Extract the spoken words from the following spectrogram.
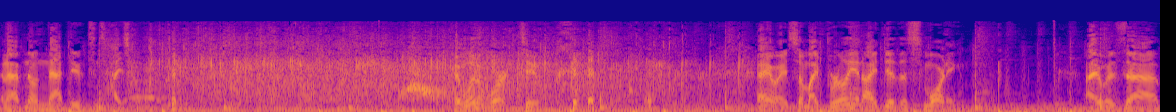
And I've known that dude since high school. it would have worked too. Anyway, so my brilliant idea this morning, I was, uh,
